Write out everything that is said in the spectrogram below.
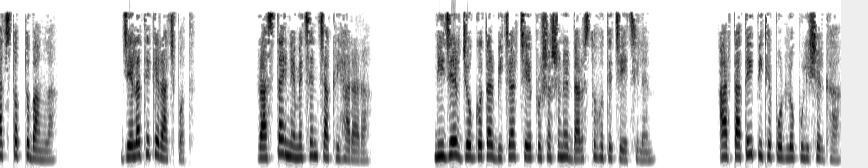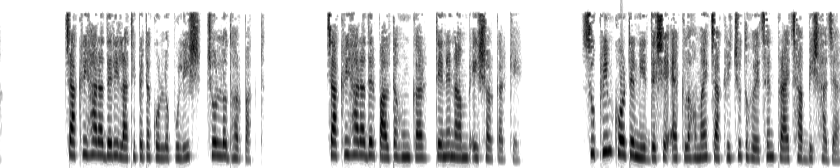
আজ তপ্ত বাংলা। জেলা থেকে রাজপথ। রাস্তায় নেমেছেন চাকরিহারারা। নিজের যোগ্যতার বিচার চেয়ে প্রশাসনের দ্বারস্থ হতে চেয়েছিলেন। আর তাতেই পিঠে পড়ল পুলিশের ঘা। চাকরিহারাদেরই লাঠিপেটা করল পুলিশ, চলল ধরপাক্ট চাকরিহারাদের পাল্টা হুঙ্কার, টেনে নামব এই সরকারকে। সুপ্রিম কোর্টের নির্দেশে এক লহমায় চাকরিচ্যুত হয়েছেন প্রায় ছাব্বিশ হাজার।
